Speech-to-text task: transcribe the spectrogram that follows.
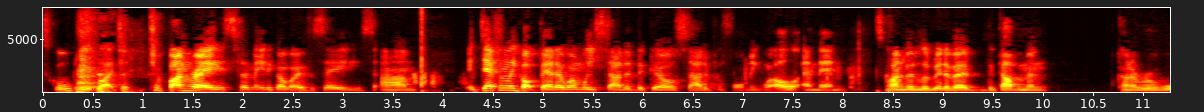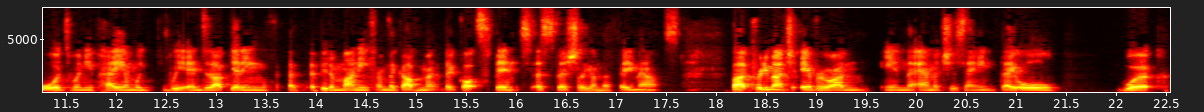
school kid, like to, to fundraise for me to go overseas. Um, it definitely got better when we started. The girls started performing well, and then it's kind of a little bit of a the government kind of rewards when you pay, and we we ended up getting a, a bit of money from the government that got spent, especially on the females. But pretty much everyone in the amateur scene, they all work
